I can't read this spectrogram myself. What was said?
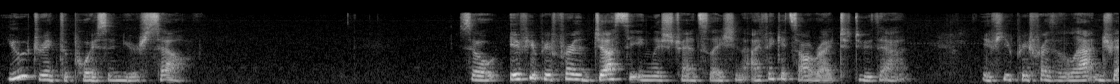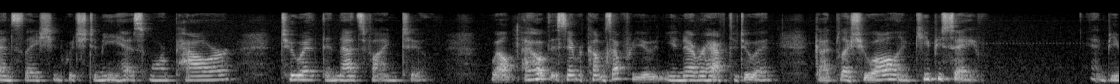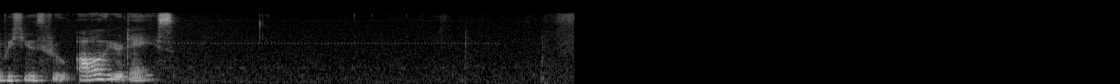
You drink the poison yourself. So if you prefer just the English translation, I think it's all right to do that. If you prefer the Latin translation, which to me has more power to it, then that's fine too. Well, I hope this never comes up for you. You never have to do it. God bless you all and keep you safe and be with you through all your days.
